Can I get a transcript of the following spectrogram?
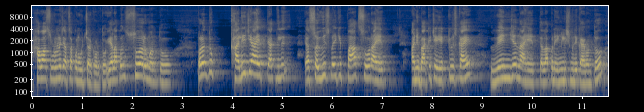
हवा सोडूनच याचा आपण उच्चार करतो. याला आपण स्वर म्हणतो. परंतु खाली जे आहेत त्यातील या सव्वीसपैकी पाच स्वर आहेत आणि बाकीचे एकवीस काय? व्यंजन आहेत. त्याला आपण इंग्लिशमध्ये काय म्हणतो?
